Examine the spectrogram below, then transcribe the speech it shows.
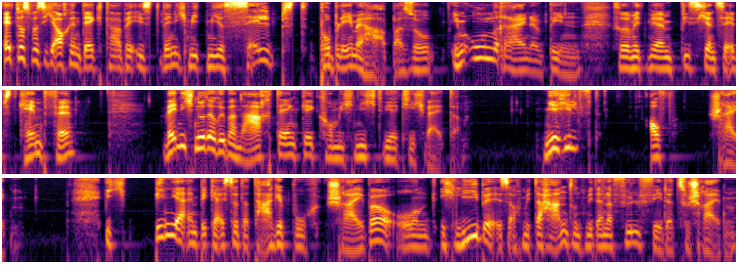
Etwas, was ich auch entdeckt habe, ist, wenn ich mit mir selbst Probleme habe, also im Unreinen bin, so mit mir ein bisschen selbst kämpfe, wenn ich nur darüber nachdenke, komme ich nicht wirklich weiter. Mir hilft Aufschreiben. Ich bin ja ein begeisterter Tagebuchschreiber und ich liebe es auch mit der Hand und mit einer Füllfeder zu schreiben.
